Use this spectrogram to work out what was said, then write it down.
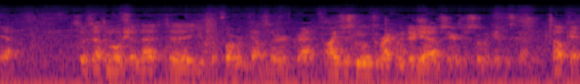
yeah. So is that the motion that uh, you put forward, Councillor Grant? I just moved the recommendation Yeah. here, just so we could discuss it. Okay.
